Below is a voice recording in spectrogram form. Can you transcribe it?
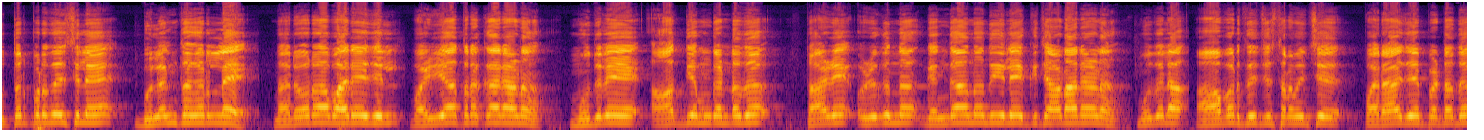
ഉത്തർപ്രദേശിലെ ബുലൻസഹറിലെ നരോറ ബാരേജിൽ വഴിയാത്രക്കാരാണ് മുതലയെ ആദ്യം കണ്ടത്. താഴെ ഒഴുകുന്ന ഗംഗാ നദിയിലേക്ക് ചാടാനാണ് മുതല ആവർത്തിച്ച് ശ്രമിച്ച് പരാജയപ്പെട്ടത്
